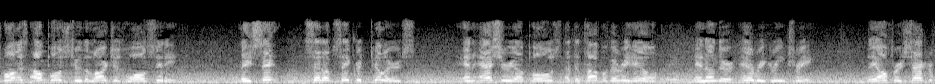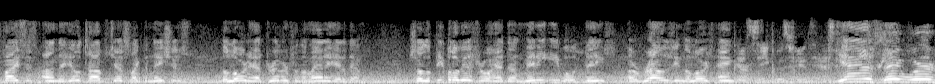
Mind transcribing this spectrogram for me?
smallest outpost to the largest walled city. They set, set up sacred pillars and Asherah poles at the top of every hill and under every green tree. They offered sacrifices on the hilltops just like the nations the Lord had driven from the land ahead of them. So the people of Israel had done many evil things, arousing the Lord's anger. That steak was fantastic. Yes, they were.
